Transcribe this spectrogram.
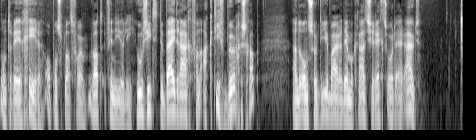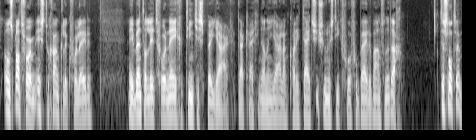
om te reageren op ons platform. Wat vinden jullie? Hoe ziet de bijdrage van actief burgerschap aan de ons zo dierbare democratische rechtsorde eruit? Ons platform is toegankelijk voor leden. En je bent al lid voor negen tientjes per jaar. Daar krijg je dan een jaar lang kwaliteitsjournalistiek voor voorbij de waan van de dag. Ten slotte,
